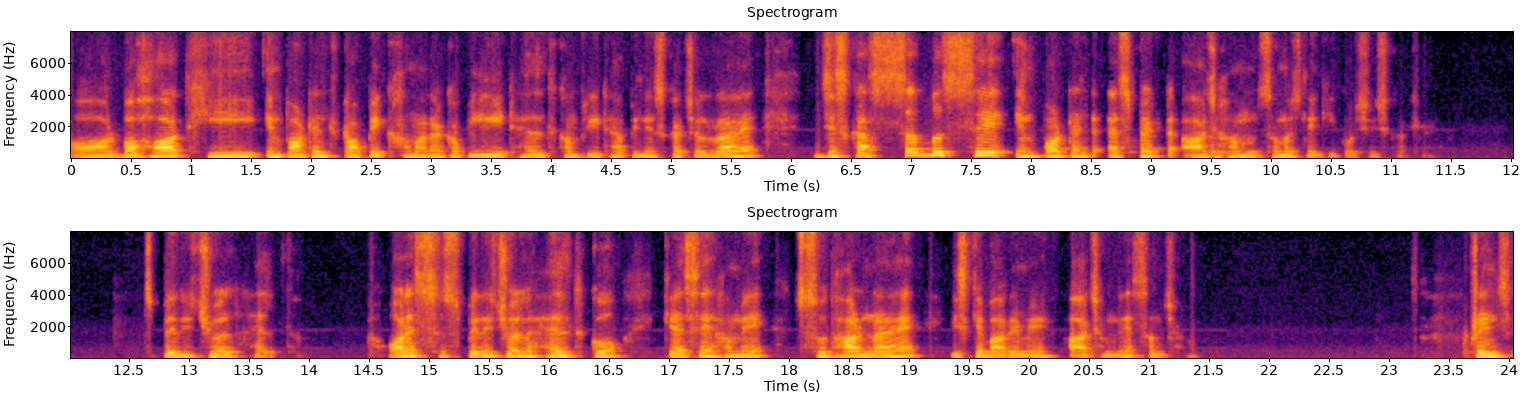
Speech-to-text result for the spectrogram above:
और बहुत ही इम्पोर्टेंट टॉपिक हमारा कंप्लीट हेल्थ कंप्लीट हैप्पीनेस का चल रहा है, जिसका सबसे इम्पोर्टेंट एस्पेक्ट आज हम समझने की कोशिश कर रहे हैं। स्पिरिचुअल हेल्थ और इस स्पिरिचुअल हेल्थ को कैसे हमें सुधारना है, इसके बारे में आज हमने समझा। फ्रेंड्स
